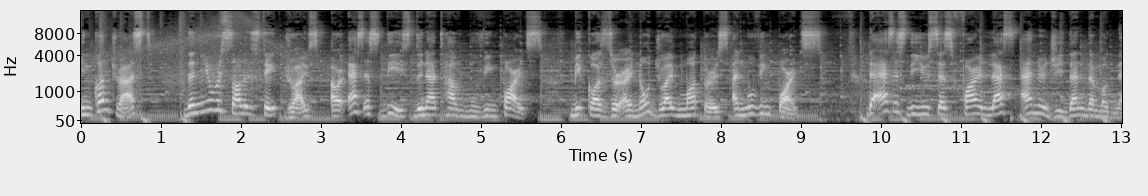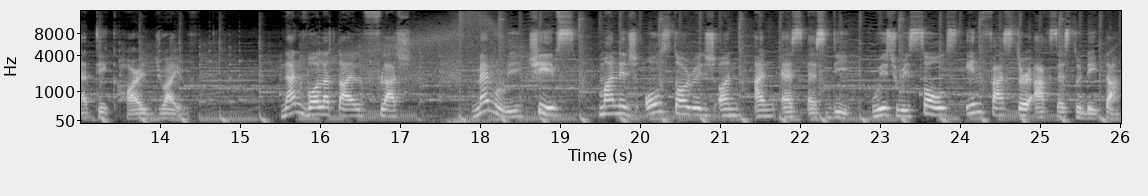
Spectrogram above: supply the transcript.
In contrast, the newer solid-state drives or SSDs do not have moving parts because there are no drive motors and moving parts. The SSD uses far less energy than the magnetic hard drive. Non-volatile flash memory chips manage all storage on an SSD, which results in faster access to data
